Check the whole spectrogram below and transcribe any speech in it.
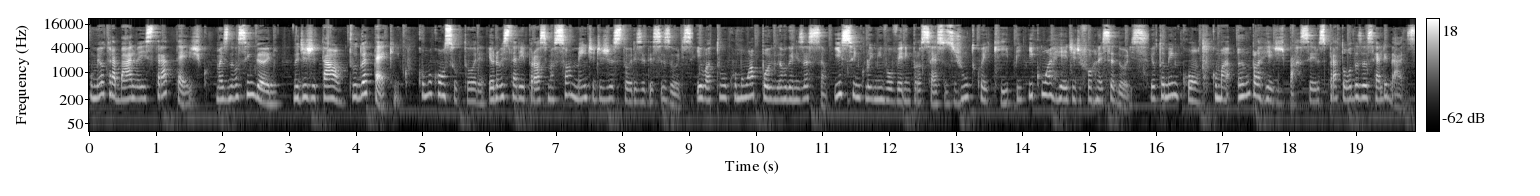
O meu trabalho é estratégico, mas não se engane. No digital, tudo é técnico. Como consultora, eu não estarei próxima somente de gestores e decisores. Eu atuo como um apoio da organização. Isso inclui me envolver em processos junto com a equipe e com a rede de fornecedores. Eu também conto com uma ampla rede de parceiros para todas as realidades,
